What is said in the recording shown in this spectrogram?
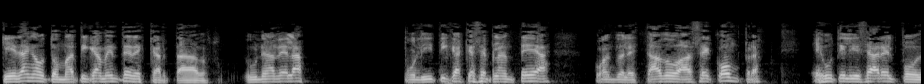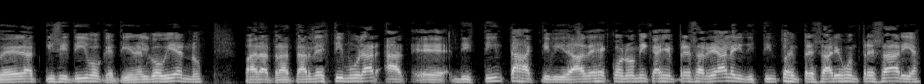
quedan automáticamente descartados. Una de las políticas que se plantea cuando el Estado hace compras es utilizar el poder adquisitivo que tiene el gobierno para tratar de estimular a, eh, distintas actividades económicas y empresariales y distintos empresarios o empresarias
